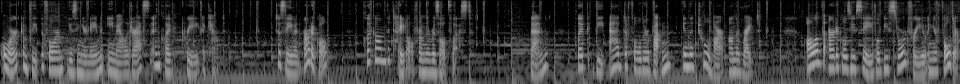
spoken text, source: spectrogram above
or complete the form using your name and email address and click Create Account. To save an article, click on the title from the results list. Then, click the Add to Folder button in the toolbar on the right. All of the articles you save will be stored for you in your folder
